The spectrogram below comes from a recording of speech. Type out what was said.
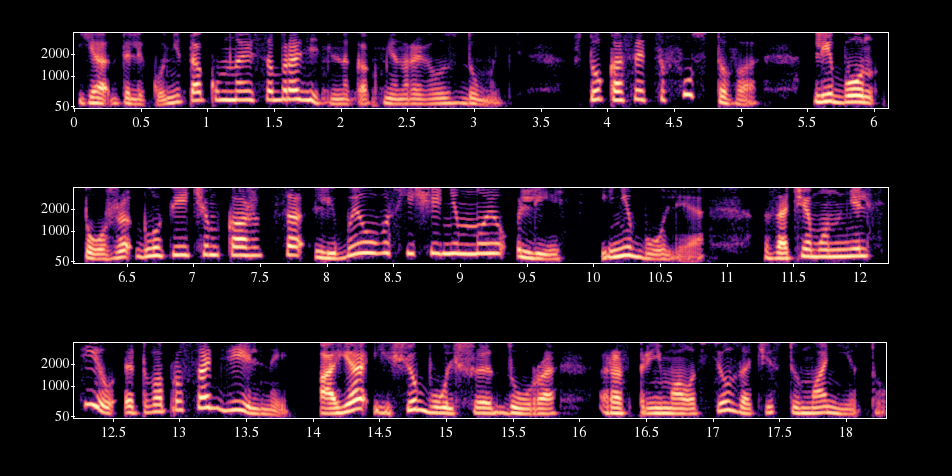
Я далеко не так умна и сообразительна, как мне нравилось думать. Что касается Фустова, либо он тоже глупее, чем кажется, либо его восхищение мною лесть, и не более. Зачем он мне льстил, это вопрос отдельный, а я еще большая дура, распринимала все за чистую монету.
